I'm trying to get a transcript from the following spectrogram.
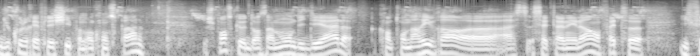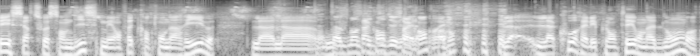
du coup je réfléchis pendant qu'on se parle. Je pense que dans un monde idéal, quand on arrivera euh, à cette année-là, en fait, euh, il fait certes 70, mais en fait, quand on arrive, la, la, 50, la, cour, elle est plantée, on a de l'ombre.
